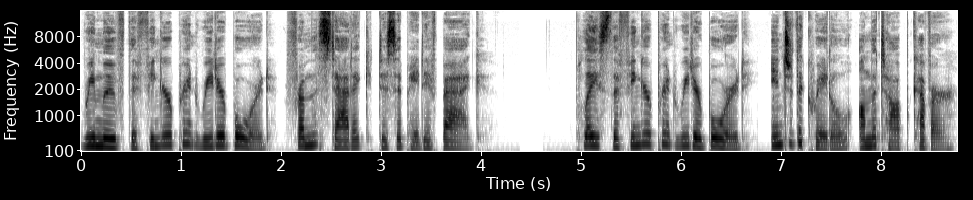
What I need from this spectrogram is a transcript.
Remove the fingerprint reader board from the static dissipative bag. Place the fingerprint reader board into the cradle on the top cover.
